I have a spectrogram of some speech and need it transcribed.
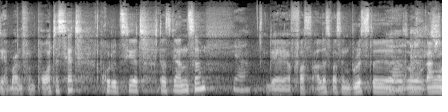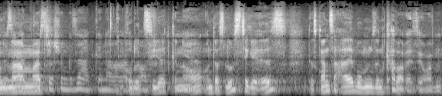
Der Mann von Portishead produziert das Ganze, Ja. der ja fast alles, was in Bristol ja. äh, so Rang und Namen hast du hat, schon gesagt, genau. produziert, genau. Ja. Und das Lustige ist, das ganze Album sind Coverversionen.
